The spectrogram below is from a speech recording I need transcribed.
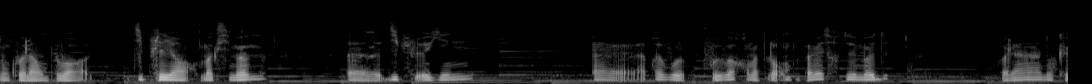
Donc voilà, on peut voir 10 players maximum, 10 euh, plugins. après, vous pouvez voir qu'on on peut pas mettre de mode. Voilà, donc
